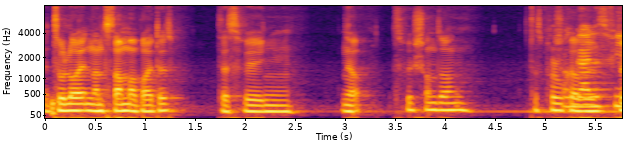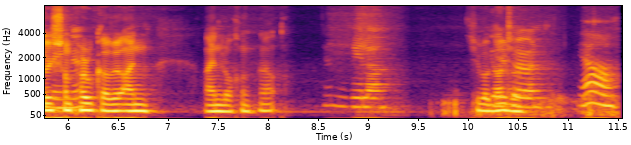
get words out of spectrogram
mit so Leuten dann zusammenarbeitet. Deswegen, ja, das will ich schon sagen. Das Peruka will, will ich schon ne? Peruka will ein, einlochen. Ja. ja, Mirela. Ich übergebe. Your turn. Ja,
